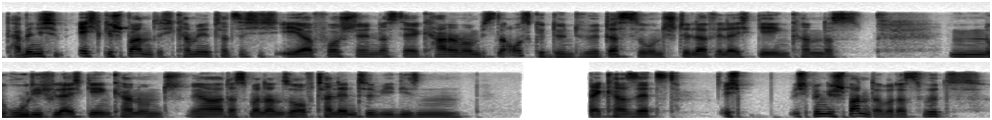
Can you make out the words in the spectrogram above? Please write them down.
Da bin ich echt gespannt. Ich kann mir tatsächlich eher vorstellen, dass der Kader noch ein bisschen ausgedünnt wird, dass so ein Stiller vielleicht gehen kann, dass Rudi vielleicht gehen kann und ja, dass man dann so auf Talente wie diesen Becker setzt. Ich, ich bin gespannt, aber das wird,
